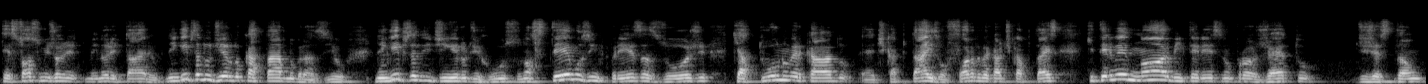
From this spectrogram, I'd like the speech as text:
ter sócio minoritário. Ninguém precisa do dinheiro do Catar no Brasil, ninguém precisa de dinheiro de russo. Nós temos empresas hoje que atuam no mercado é, de capitais ou fora do mercado de capitais que têm um enorme interesse num projeto de gestão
